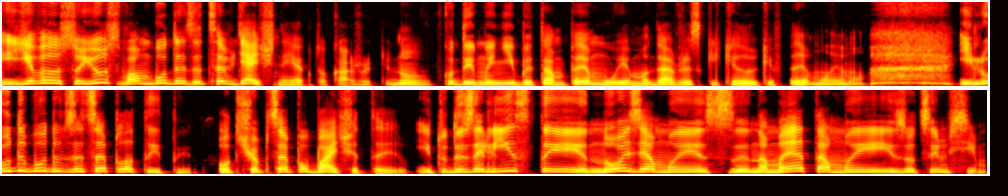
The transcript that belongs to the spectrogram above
І Євросоюз вам буде за це вдячний, як то кажуть. Ну, куди ми ніби там прямуємо, да, вже скільки років прямуємо. І люди будуть за це платити, от щоб це побачити. І туди залізти нозями з наметами і з оцим всім.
